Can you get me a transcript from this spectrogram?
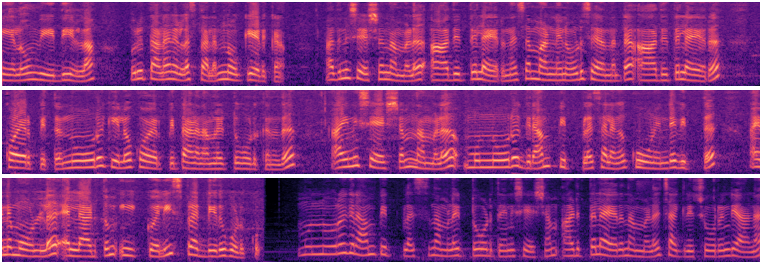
നീളവും വീതിയുള്ള ഒരു തണലുള്ള സ്ഥലം നോക്കിയെടുക്കണം. അതിനുശേഷം നമ്മൾ ആദ്യത്തെ ലെയർ എന്ന് വെച്ചാൽ മണ്ണിനോട് ചേർന്നിട്ട് ആദ്യത്തെ ലെയർ കൊയർപ്പിത്ത് നൂറ് കിലോ കൊയർപ്പിത്താണ് നമ്മൾ ഇട്ട് കൊടുക്കുന്നത്. അതിനുശേഷം നമ്മൾ മുന്നൂറ് ഗ്രാം പിറ്റ് പ്ലസ് അല്ലെങ്കിൽ കൂണിന്റെ വിത്ത് അതിന്റെ മുകളിൽ എല്ലായിടത്തും ഈക്വലി സ്പ്രെഡ് ചെയ്ത് കൊടുക്കും. മുന്നൂറ് ഗ്രാം പിത് പ്ലസ് നമ്മൾ ഇട്ട് കൊടുത്തതിന് ശേഷം അടുത്ത ലെയർ നമ്മൾ ചകിരിച്ചോറിന്റെ ആണ്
